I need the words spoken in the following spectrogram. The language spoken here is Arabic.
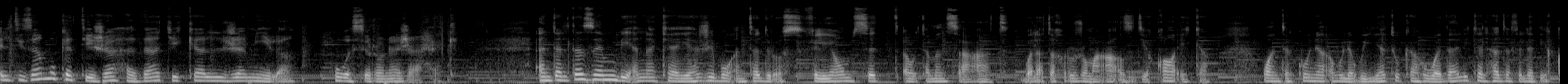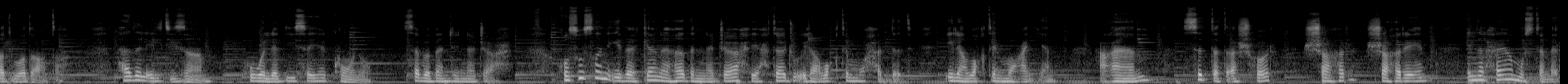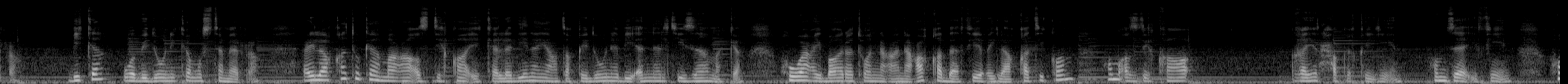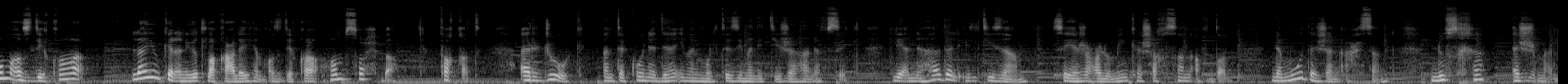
التزامك تجاه ذاتك الجميلة. هو سر نجاحك. أن تلتزم بأنك يجب أن تدرس في اليوم ست أو ثمان ساعات ولا تخرج مع أصدقائك وأن تكون أولويتك هو ذلك الهدف الذي قد وضعته. هذا الالتزام هو الذي سيكون سببا للنجاح. خصوصا إذا كان هذا النجاح يحتاج إلى وقت محدد إلى وقت معين عام ستة أشهر شهر شهرين إن الحياة مستمرة. بك وبدونك مستمرة. علاقتك مع أصدقائك الذين يعتقدون بأن التزامك هو عبارة عن عقبة في علاقتكم. هم أصدقاء غير حقيقيين. هم زائفين. هم أصدقاء لا يمكن أن يطلق عليهم أصدقاء. هم صحبة فقط. أرجوك أن تكون دائما ملتزما اتجاه نفسك لأن هذا الالتزام سيجعل منك شخصا أفضل. نموذجا أحسن. نسخة أجمل.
